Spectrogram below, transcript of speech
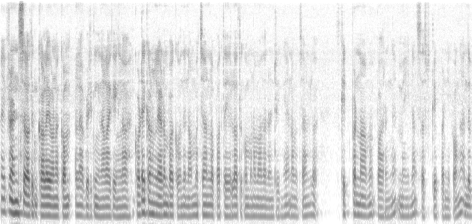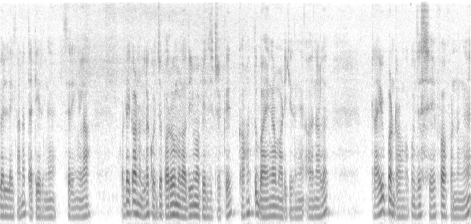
ஹை ஃப்ரெண்ட்ஸ் எல்லாத்துக்கும் காலை வணக்கம். எல்லாம் எப்படி இருக்கீங்க? நல்லா இருக்கீங்களா? கொடைக்கானல் இடம் பார்க்க வந்து நம்ம சேனலில் பார்த்த எல்லாத்துக்கும் மனமாக நன்றிங்க. நம்ம சேனலை ஸ்கிட் பண்ணாமல் பாருங்கள் மெயினாக சப்ஸ்கிரைப் பண்ணிக்கோங்க. அந்த பெல் ஐக்கானை தட்டிடுங்க சரிங்களா? கொடைக்கானலில் கொஞ்சம் பருவமழை அதிகமாக பெஞ்சிட்ருக்கு காற்று பயங்கரமாக அடிக்குதுங்க. அதனால் ட்ரைவ் பண்ணுறவங்க கொஞ்சம் சேஃபாக பண்ணுங்கள்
